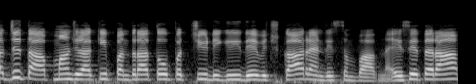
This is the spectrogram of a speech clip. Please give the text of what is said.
ਅੱਜ ਤਾਪਮਾਨ ਜਿਹੜਾ ਕਿ 15 ਤੋਂ 25 ਡਿਗਰੀ ਦੇ ਵਿਚਕਾਰ ਰਹਿਣ ਦੀ ਸੰਭਾਵਨਾ ਹੈ। ਇਸੇ ਤਰ੍ਹਾਂ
